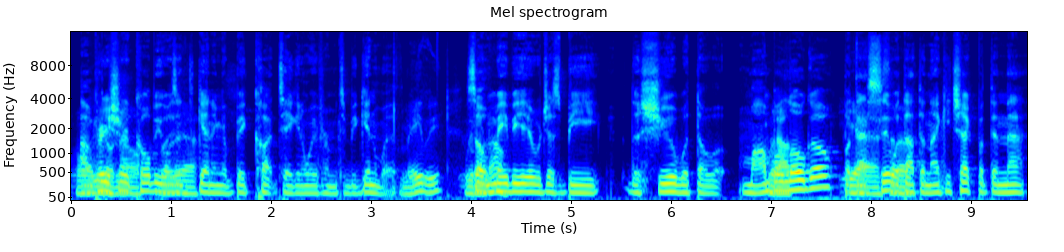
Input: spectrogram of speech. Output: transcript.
Well, I'm pretty sure know, Kobe wasn't yeah. getting a big cut taken away from him to begin with. maybe. We so maybe it would just be the shoe with the Mamba Without- logo, but yeah, that's it without of- the Nike check. But then that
